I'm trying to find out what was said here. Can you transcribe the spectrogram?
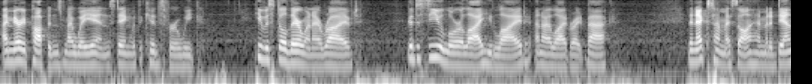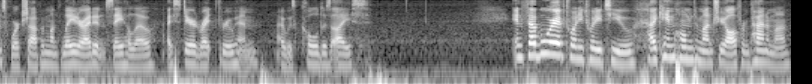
I Mary Poppins my way in, staying with the kids for a week. He was still there when I arrived. Good to see you, Lorelei, he lied, and I lied right back. The next time I saw him at a dance workshop a month later, I didn't say hello. I stared right through him. I was cold as ice. In February of 2022, I came home to Montreal from Panama.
